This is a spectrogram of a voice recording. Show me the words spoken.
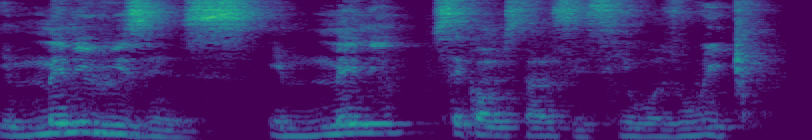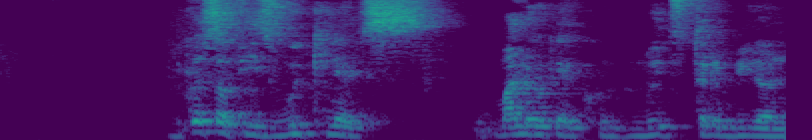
In many reasons, in many circumstances, he was weak. Because of his weakness, Madueke could loot $3 billion.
